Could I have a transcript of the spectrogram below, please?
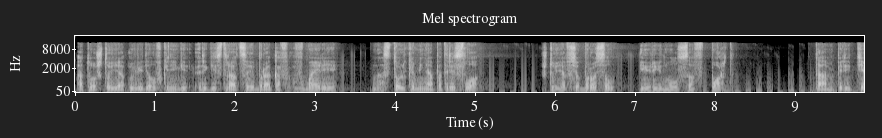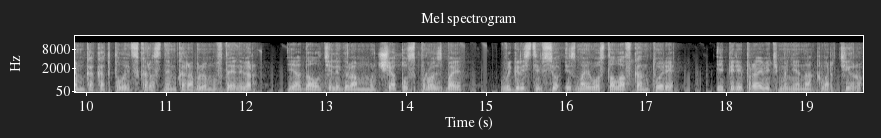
А то, что я увидел в книге регистрации браков в мэрии, настолько меня потрясло, что я все бросил и ринулся в порт. Там, перед тем, как отплыть скоростным кораблем в Денвер, я дал телеграмму Чаку с просьбой выгрести все из моего стола в конторе и переправить мне на квартиру.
